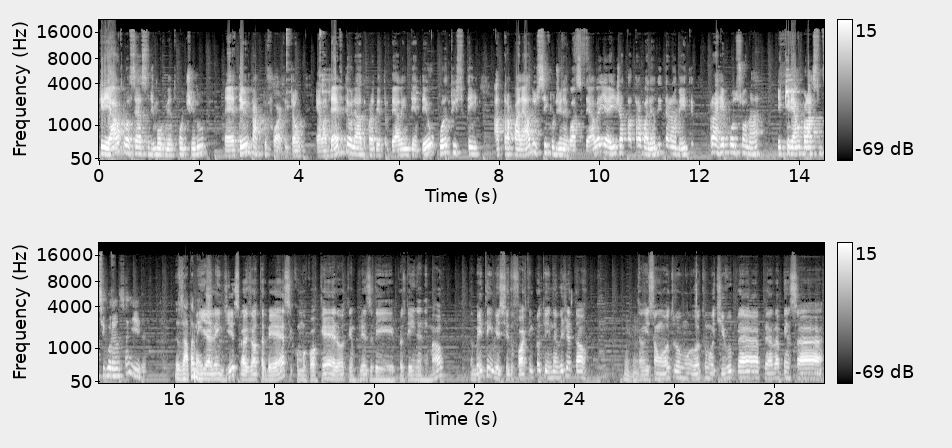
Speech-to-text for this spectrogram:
criar o processo de movimento contínuo é, tem um impacto forte. Então, ela deve ter olhado para dentro dela e entender o quanto isso tem atrapalhado o ciclo de negócio dela e aí já está trabalhando internamente para reposicionar e criar um braço de segurança aí, né? Exatamente. E além disso, a JBS, como qualquer outra empresa de proteína animal, também tem investido forte em proteína vegetal. Uhum. Então isso é um outro, outro motivo para ela pensar,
